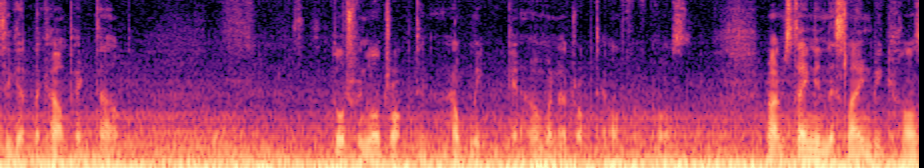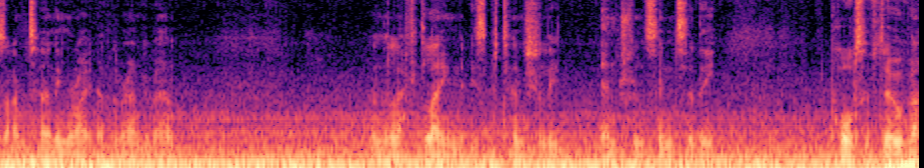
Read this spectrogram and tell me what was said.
to get the car picked up. Daughter-in-law dropped it, helped me get home when I dropped it off, of course. Right, I'm staying in this lane because I'm turning right at the roundabout, and the left lane is potentially entrance into the port of Dover,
